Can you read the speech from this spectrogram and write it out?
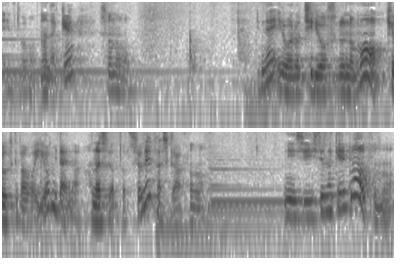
えっ、となんだっけ？そのねいろいろ治療するのも気をつけた方がいいよみたいな話だったんですよね確かその妊娠してなければその、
